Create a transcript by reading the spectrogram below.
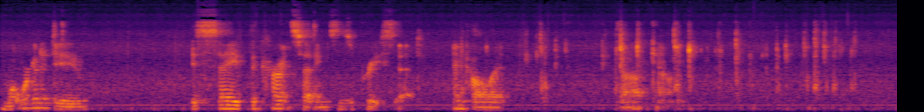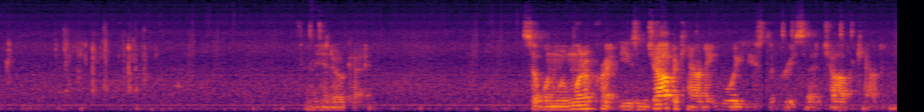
And what we're going to do is save the current settings as a preset and call it job accounting. And hit OK. So when we want to print using job accounting, we'll use the preset job accounting.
